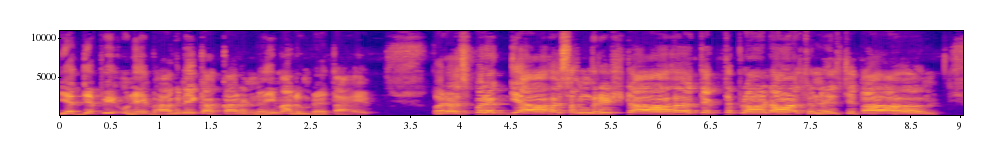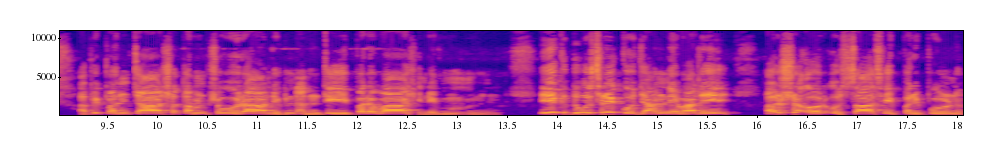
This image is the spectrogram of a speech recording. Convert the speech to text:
यद्यपि उन्हें भागने का कारण नहीं मालूम रहता है। परस्पर संघृष्टा त्यक्त प्राणा सुनिश्चिता। अभी पंचाशतम शूरा निघ्नती परवाहिनी एक दूसरे को जानने वाले, हर्ष और उत्साह से परिपूर्ण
